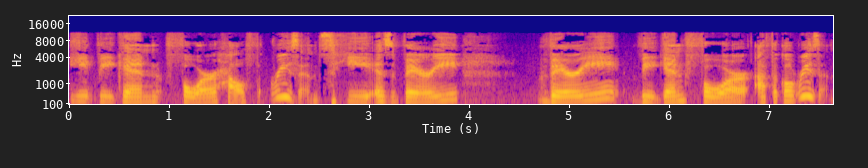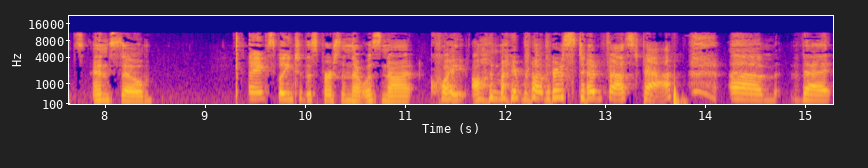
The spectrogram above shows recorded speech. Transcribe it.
eat vegan for health reasons. He is very, very vegan for ethical reasons. And so I explained to this person that was not quite on my brother's steadfast path um, that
